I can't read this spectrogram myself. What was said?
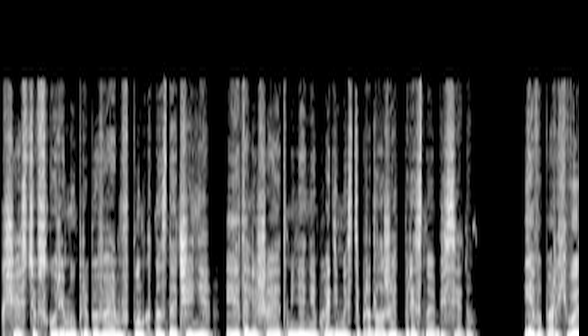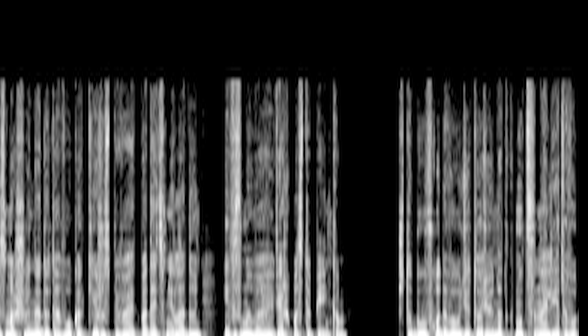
К счастью, вскоре мы прибываем в пункт назначения, и это лишает меня необходимости продолжать пресную беседу. Я выпархиваю из машины до того, как Кир успевает подать мне ладонь, и взмываю вверх по ступенькам чтобы у входа в аудиторию наткнуться на Летову,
